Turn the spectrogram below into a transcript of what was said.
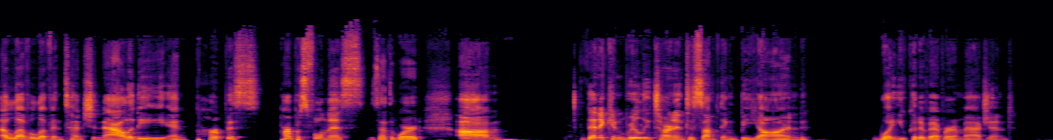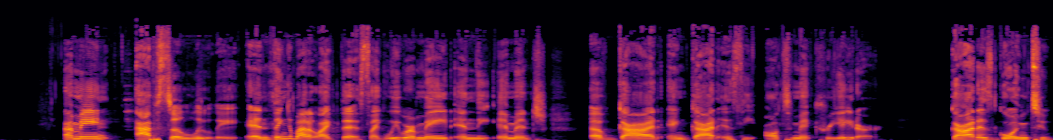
a level of intentionality and purpose, purposefulness, is that the word? Um, then it can really turn into something beyond what you could have ever imagined. I mean, absolutely. And think about it like this like, we were made in the image of God, and God is the ultimate creator. God is going to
